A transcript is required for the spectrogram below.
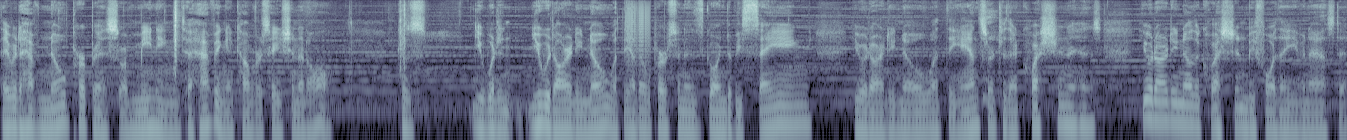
they would have no purpose or meaning to having a conversation at all because you wouldn't you would already know what the other person is going to be saying you would already know what the answer to their question is you would already know the question before they even asked it.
